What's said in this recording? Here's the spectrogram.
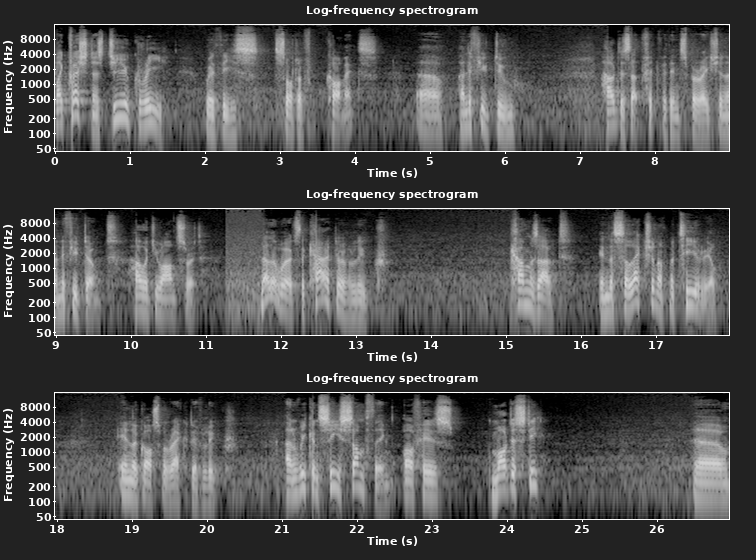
My question is do you agree with these sort of comments? Uh, and if you do, how does that fit with inspiration? And if you don't, how would you answer it? In other words, the character of Luke comes out in the selection of material in the gospel record of Luke. And we can see something of his modesty, uh,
